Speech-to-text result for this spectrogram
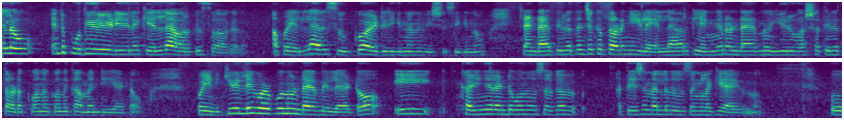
ഹലോ എന്റെ പുതിയൊരു വീഡിയോയിലേക്ക് എല്ലാവർക്കും സ്വാഗതം. അപ്പോൾ എല്ലാവരും സുഖമായിട്ടിരിക്കുന്നെന്ന് വിശ്വസിക്കുന്നു. രണ്ടായിരത്തി ഇരുപത്തഞ്ചൊക്കെ തുടങ്ങിയില്ലേ? എല്ലാവർക്കും എങ്ങനെ ഉണ്ടായിരുന്നു ഈ ഒരു വർഷത്തിന് തുടക്കം എന്നൊക്കെ ഒന്ന് കമന്റ് ചെയ്യാം കേട്ടോ. അപ്പോൾ എനിക്ക് വലിയ കുഴപ്പമൊന്നും ഉണ്ടായിരുന്നില്ല കേട്ടോ. ഈ കഴിഞ്ഞ രണ്ട് മൂന്ന് ദിവസമൊക്കെ അത്യാവശ്യം നല്ല ദിവസങ്ങളൊക്കെ ആയിരുന്നു. അപ്പോൾ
